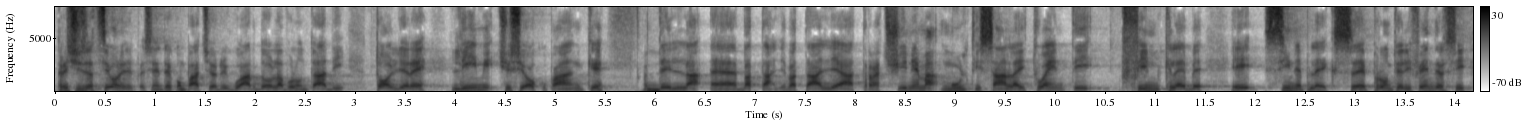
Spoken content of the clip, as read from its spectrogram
precisazioni del Presidente Compaccio riguardo la volontà di togliere l'IMI, ci si occupa anche della eh, battaglia, battaglia tra cinema, multisala e 20, Film Club e Cineplex, pronti a difendersi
